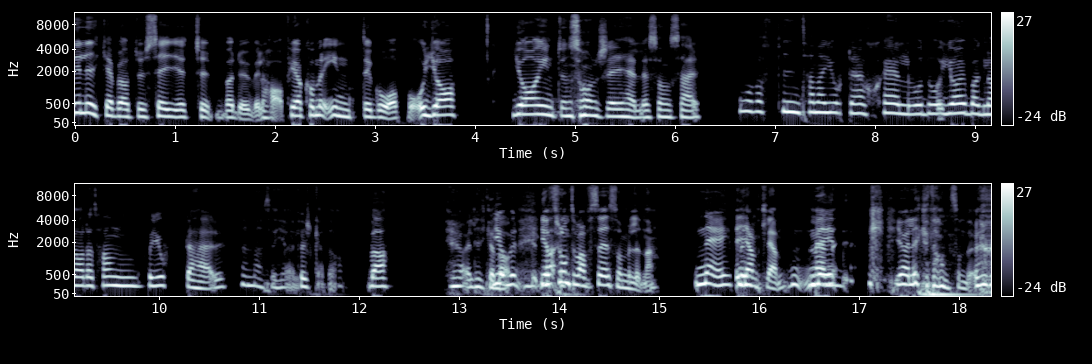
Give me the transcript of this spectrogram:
det är lika bra att du säger typ vad du vill ha. För jag kommer inte gå på, och jag, jag är inte en sån tjej heller som så här, åh vad fint han har gjort det här själv och då, jag är bara glad att han har gjort det här. Nej, men alltså, jag är likadan. Va? Jag är likadan. Ja, men- jag tror inte man får säga så Melina, Nej, men, egentligen. Men nej, jag är likadan som du.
